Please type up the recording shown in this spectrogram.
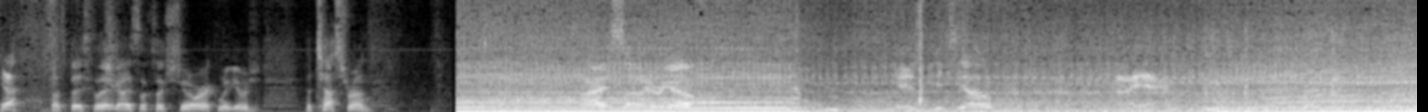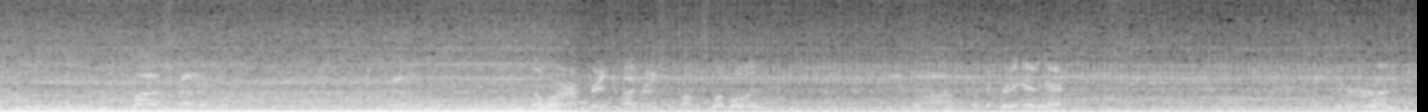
yeah, that's basically it, guys. Looks like she's gonna work. I'm gonna give her a test run. All right, so here we go. Here's PTO. Oh yeah. Much better. Yeah. No more crazy vibrations on the snowballing. Uh, looking pretty good here give her a run.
